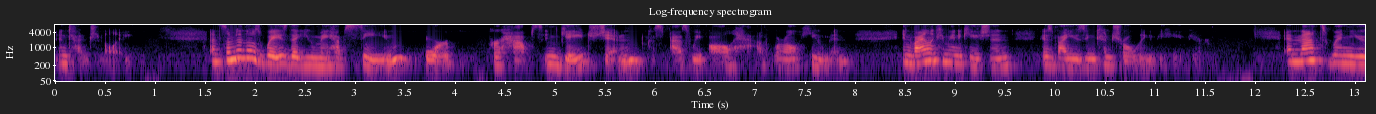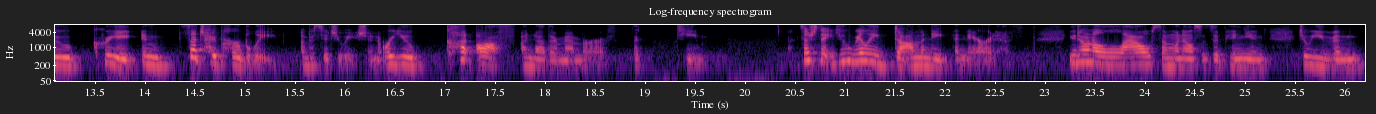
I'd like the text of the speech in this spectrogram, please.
intentionally. And some of those ways that you may have seen or perhaps engaged in, because as we all have, we're all human, in violent communication is by using controlling behavior. And that's when you create in such hyperbole of a situation, or you cut off another member of the team, such that you really dominate the narrative. You don't allow someone else's opinion to even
